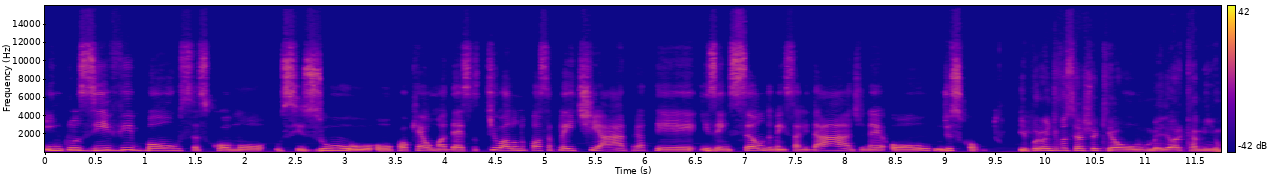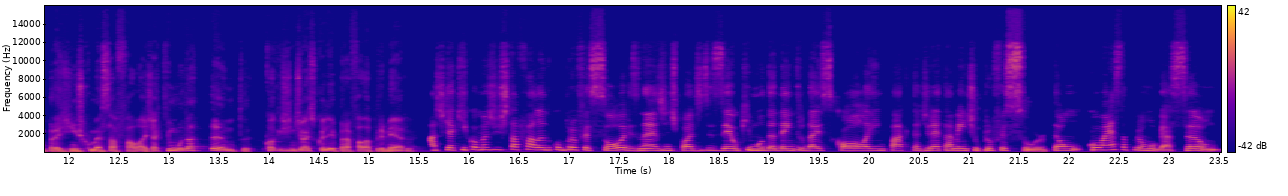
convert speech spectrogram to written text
inclusive bolsas como o SISU ou qualquer uma dessas, que o aluno possa pleitear para ter isenção da mensalidade né, ou um desconto. E por onde você acha que é o melhor caminho para a gente começar a falar, já que muda tanto? Qual que a gente vai escolher para falar primeiro? Acho que aqui, como a gente está falando com professores, né, a gente pode dizer o que muda dentro da escola e impacta diretamente o professor professor. Então, com essa promulgação,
